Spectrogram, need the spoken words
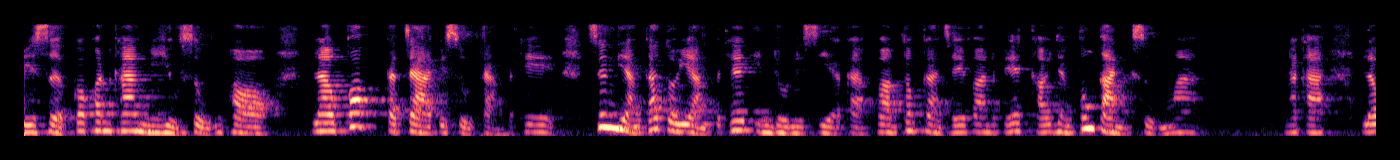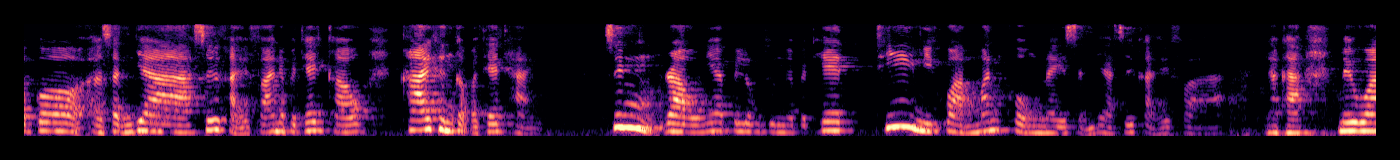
reserve ก็ค่อนข้างมีอยู่สูงพอ เราก็กระจายไปสู่ต่างประเทศ ซึ่งอย่างถ้าตัวอย่างประเทศอินโดนีเซียค่ะ ความต้องการใช้ไฟฟ้าในประเทศเขายังต้องการอีกสูงมากนะคะ แล้วก็สัญญาซื้อขายไฟฟ้าในประเทศเขาคล้ายคลึงกับประเทศไทย ซึ่งเราเนี่ยไปลงทุนในประเทศที่มีความมั่นคงในสัญญาซื้อขายไฟฟ้านะคะไม่ว่า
